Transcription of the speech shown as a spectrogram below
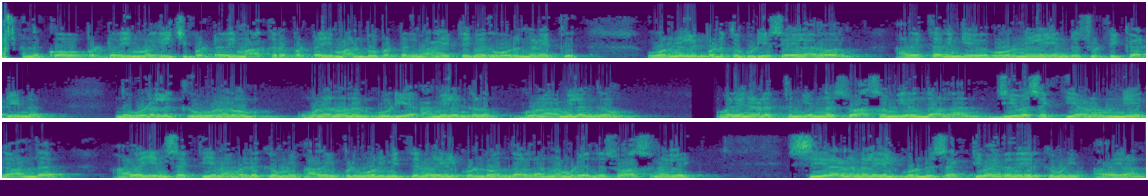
அந்த கோபப்பட்டதையும் மகிழ்ச்சிப்பட்டதையும் ஆத்திரப்பட்டதையும் அன்புப்பட்டதையும் அனைத்தையுமே அது ஒருங்கிணைத்து ஒருநிலைப்படுத்தக்கூடிய செயலாக வரும். அதைத்தான் இங்கே ஒருநிலை என்று சுட்டிக்காட்டினார். இந்த உடலுக்கு உணர்வும் உணர்வுடன் கூடிய அமிலங்களும் குண அமிலங்களும் வழிநடத்தும் என்ன சுவாசம் இருந்தால்தான் ஜீவசக்தியான நுண்ணிய காந்த அலையின் சக்தியை நாம் எடுக்க முடியும். ஆக இப்படி ஒருமித்த நிலையில் கொண்டு வந்தால்தான் நம்முடைய அந்த சுவாச நிலை சீரான நிலையில் கொண்டு சக்தி வாய்ந்ததை இருக்க முடியும். அதையால்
